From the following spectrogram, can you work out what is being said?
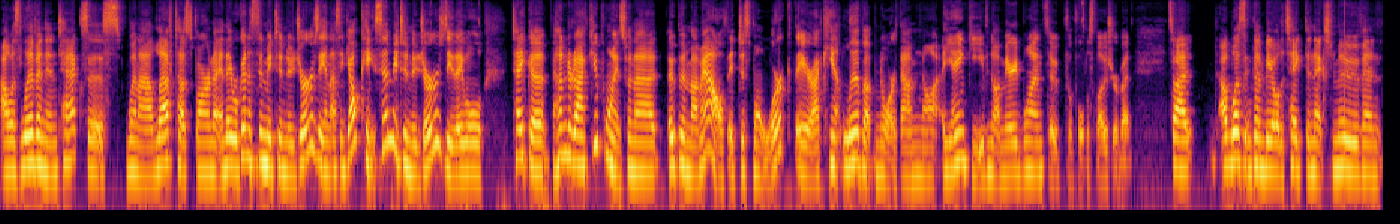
i was living in texas when i left husqvarna and they were going to send me to new jersey. And i said y'all can't send me to new jersey. They will take a 100 iq points when i open my mouth. It just won't work there. I can't live up north. I'm not a yankee even though i married one so full disclosure but so i I wasn't going to be able to take the next move. And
